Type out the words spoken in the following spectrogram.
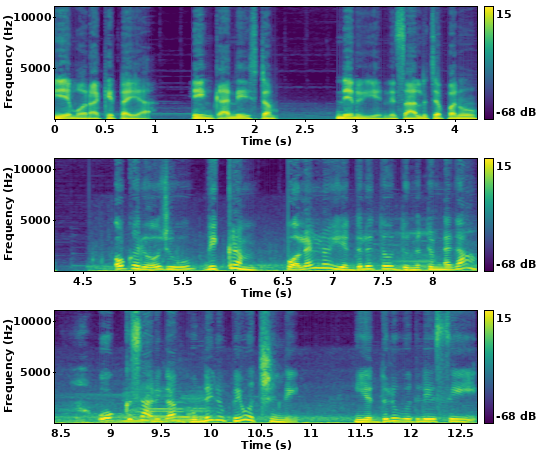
ఏమోరా కిట్టయ్య ఇంకా నీ ఇష్టం. నేను ఎన్నిసార్లు చెప్పను? ఒకరోజు విక్రమ్ పొలంలో ఎద్దులతో దున్నుతుండగా ఒక్కసారిగా గుండె నొప్పి వచ్చింది. ఎద్దులు వదిలేసి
